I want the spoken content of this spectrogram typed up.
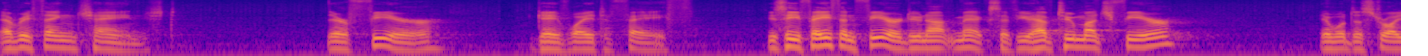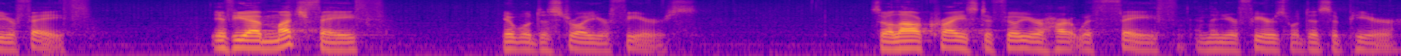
everything changed. Their fear gave way to faith. You see, faith and fear do not mix. If you have too much fear, it will destroy your faith. If you have much faith, it will destroy your fears. So allow Christ to fill your heart with faith, and then your fears will disappear.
